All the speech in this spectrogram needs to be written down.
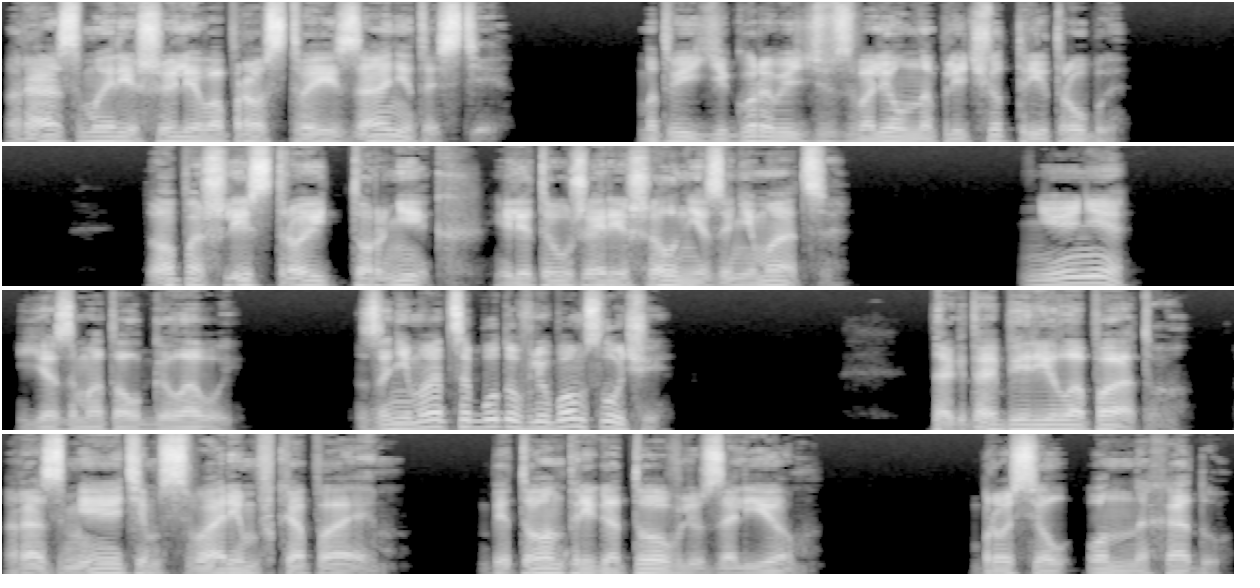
«Раз мы решили вопрос твоей занятости, Матвей Егорович взвалил на плечо три трубы. «То пошли строить турник, или ты уже решил не заниматься?» «Не-не», — я замотал головой. «Заниматься буду в любом случае». «Тогда бери лопату. Разметим, сварим, вкопаем. Бетон приготовлю, зальем», — бросил он на ходу.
